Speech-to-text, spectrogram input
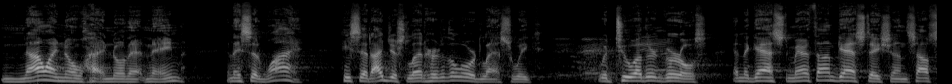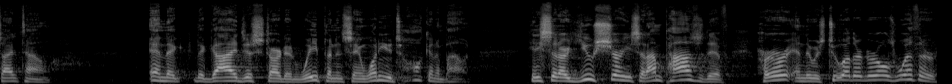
now I know why I know that name. And they said, Why? He said, I just led her to the Lord last week with two other girls in the gas marathon gas station on the south side of town. And the, the guy just started weeping and saying, What are you talking about? He said, Are you sure? He said, I'm positive. Her and there was two other girls with her.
